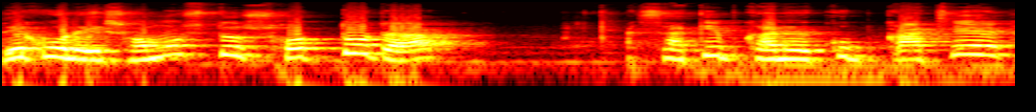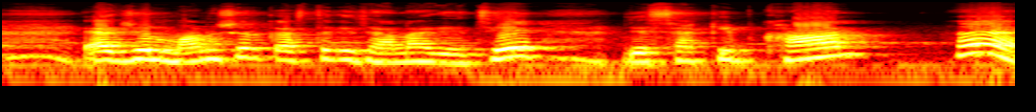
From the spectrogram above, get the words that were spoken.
দেখুন, এই সমস্ত সত্যটা সাকিব খানের খুব কাছের একজন মানুষের কাছ থেকে জানা গেছে যে সাকিব খান হ্যাঁ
